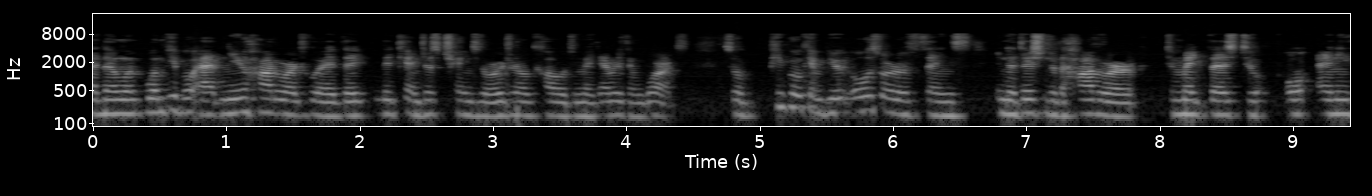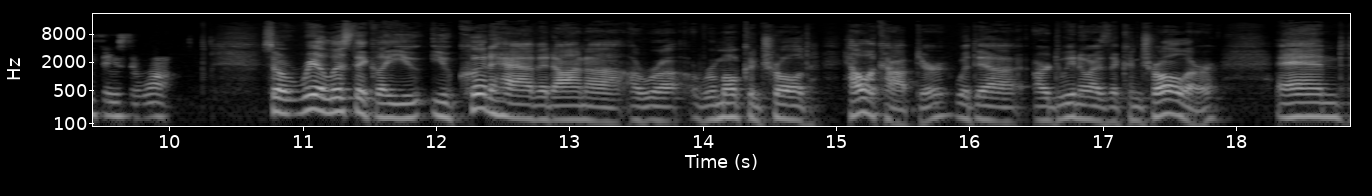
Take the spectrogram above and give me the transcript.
And then when, when people add new hardware to it, they, they can just change the original code to make everything work. So people can build all sorts of things in addition to the hardware to make this to all, any things they want. So realistically, you, you could have it on a, a, re- a remote controlled helicopter with the Arduino as the controller and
